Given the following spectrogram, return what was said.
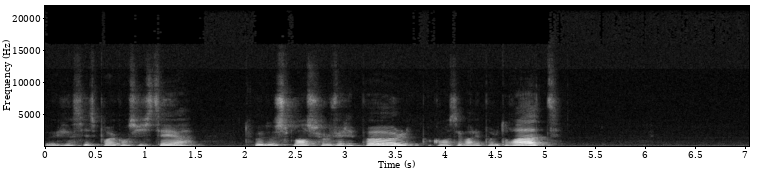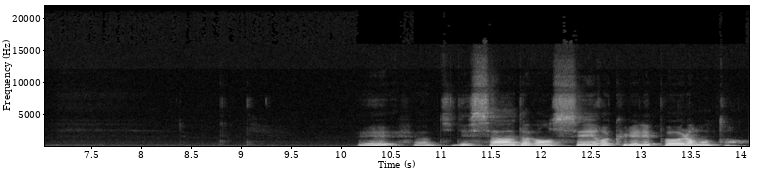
L'exercice pourrait consister à doucement soulever l'épaule, pour commencer par l'épaule droite. Et un petit dessin d'avancer, reculer l'épaule en montant.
